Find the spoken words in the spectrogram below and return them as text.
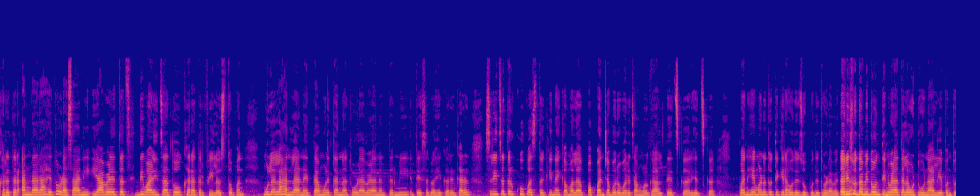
खरं तर अंधार आहे थोडासा आणि या वेळेतच दिवाळीचा तो खरा तर फील असतो. पण मुलं लहान लहान आहेत त्यामुळे त्यांना थोड्या वेळानंतर मी ते सगळं हे करेन. कारण स्त्रीचं तर खूप असतं की नाही का मला पप्पांच्या बरोबरच आंघोळ घाल तेच कर हेच कर. पण हे म्हणत होते की राहू दे झोपू दे थोडा वेळ तरी सुद्धा मी दोन तीन वेळा त्याला उठवून आली आहे पण तो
